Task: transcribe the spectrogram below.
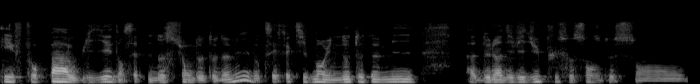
et il ne faut pas oublier dans cette notion d'autonomie, donc c'est effectivement une autonomie de l'individu plus au sens de son,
